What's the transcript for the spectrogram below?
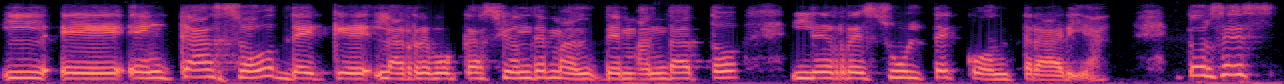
eh, en caso de que la revocación de, de mandato le resulte contraria. Entonces,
